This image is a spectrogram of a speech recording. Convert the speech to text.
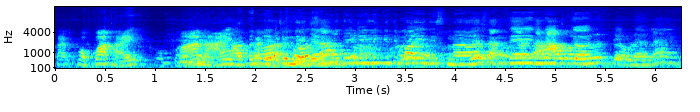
काय खोपा आहे मान आहे आता त्याच्या गेली किती बाई दिसणार? सांगते हा तेवढा नाही.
